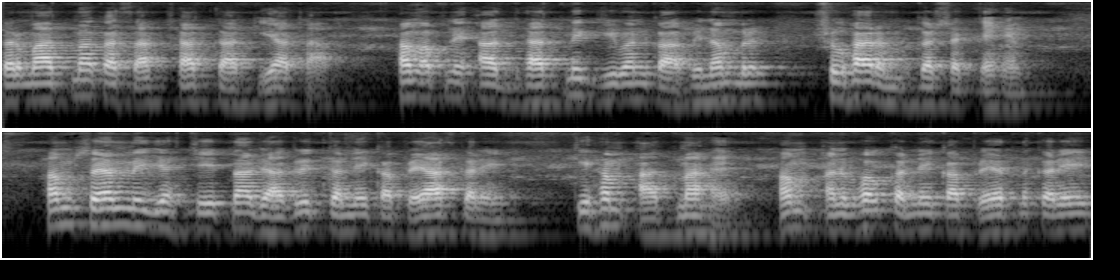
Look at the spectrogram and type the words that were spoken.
परमात्मा का साक्षात्कार किया था, हम अपने आध्यात्मिक जीवन का विनम्र शुभारंभ कर सकते हैं। हम स्वयं में यह चेतना जागृत करने का प्रयास करें कि हम आत्मा हैं। हम अनुभव करने का प्रयत्न करें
